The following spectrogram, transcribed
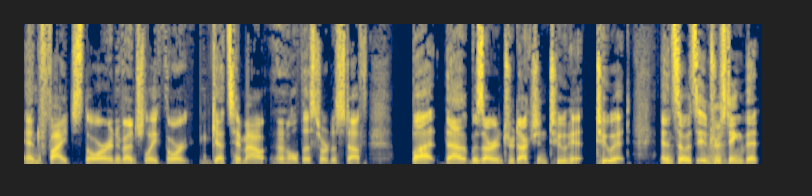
and fights Thor, and eventually Thor gets him out and all this sort of stuff. But that was our introduction to it to it. And so it's hmm. interesting that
